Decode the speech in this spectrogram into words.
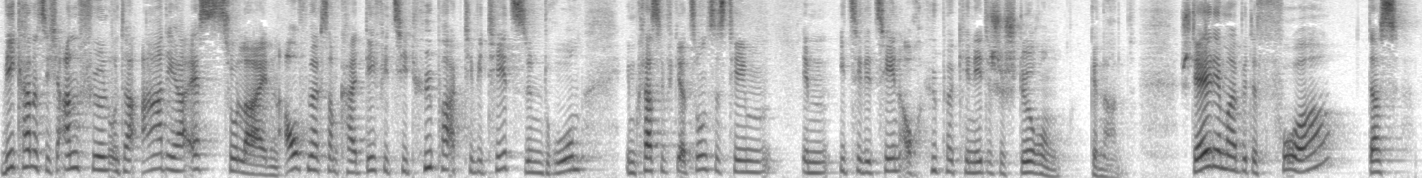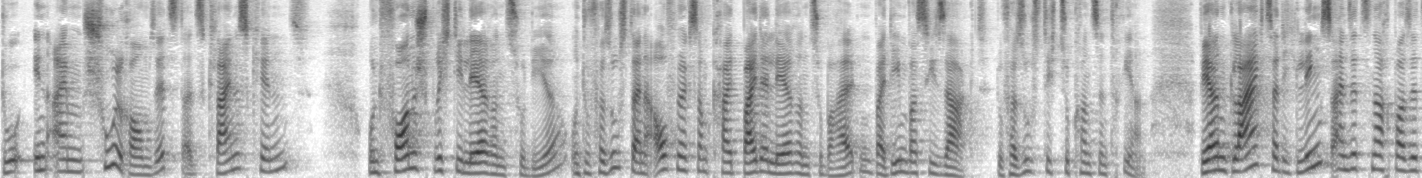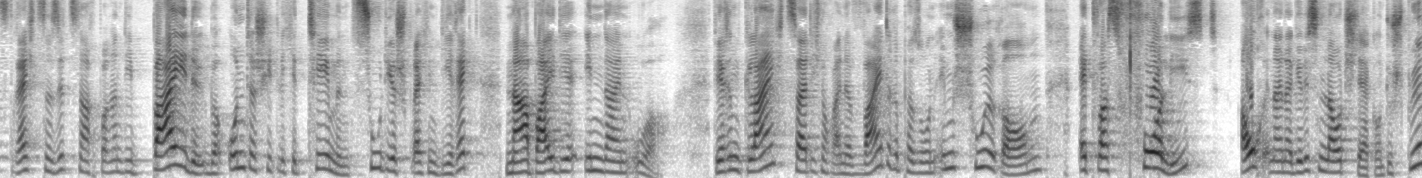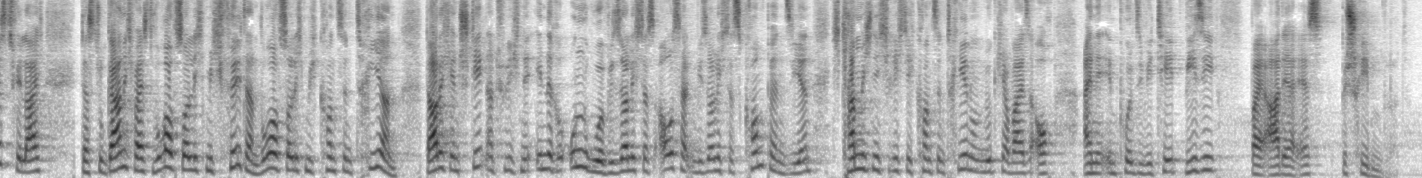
Wie kann es sich anfühlen, unter ADHS zu leiden? Aufmerksamkeit, Defizit, Hyperaktivitätssyndrom, im Klassifikationssystem im ICD-10 auch hyperkinetische Störung genannt. Stell dir mal bitte vor, dass du in einem Schulraum sitzt als kleines Kind und vorne spricht die Lehrerin zu dir und du versuchst deine Aufmerksamkeit bei der Lehrerin zu behalten, bei dem, was sie sagt. Du versuchst dich zu konzentrieren. Während gleichzeitig links ein Sitznachbar sitzt, rechts eine Sitznachbarin, die beide über unterschiedliche Themen zu dir sprechen, direkt nah bei dir in dein Ohr. Während gleichzeitig noch eine weitere Person im Schulraum etwas vorliest, auch in einer gewissen Lautstärke. Und du spürst vielleicht, dass du gar nicht weißt, worauf soll ich mich filtern, worauf soll ich mich konzentrieren. Dadurch entsteht natürlich eine innere Unruhe. Wie soll ich das aushalten? Wie soll ich das kompensieren? Ich kann mich nicht richtig konzentrieren und möglicherweise auch eine Impulsivität, wie sie bei ADHS beschrieben wird.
